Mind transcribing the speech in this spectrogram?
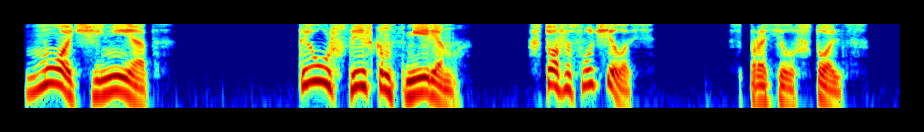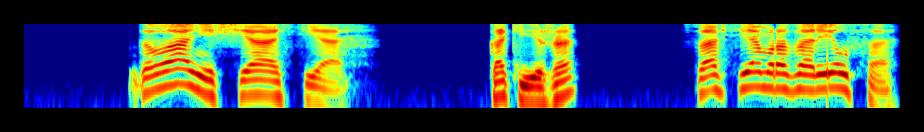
Мочи нет. Ты уж слишком смирен. Что же случилось? Спросил Штольц. Два несчастья. Какие же? Совсем разорился.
